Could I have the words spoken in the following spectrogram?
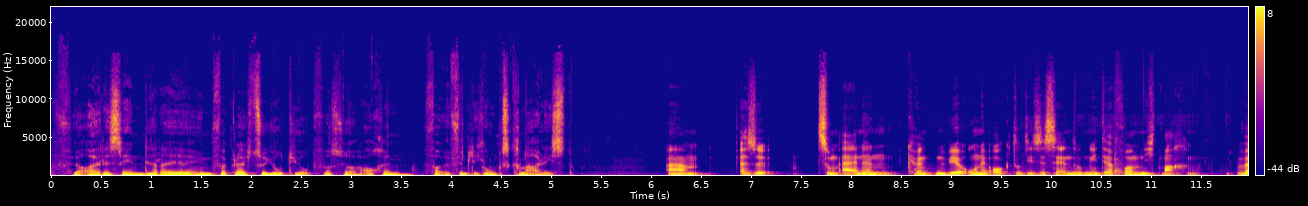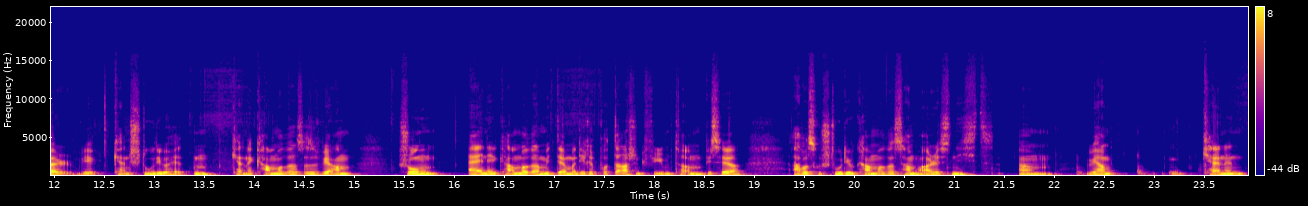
für eure Sendereihe im Vergleich zu YouTube, was ja auch ein Veröffentlichungskanal ist? Ähm, also zum einen könnten wir ohne Okto diese Sendung in der Form nicht machen, weil wir kein Studio hätten, keine Kameras. Also wir haben schon eine Kamera, mit der wir die Reportagen gefilmt haben bisher, aber so Studiokameras haben wir alles nicht. Ähm, wir haben keinen,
